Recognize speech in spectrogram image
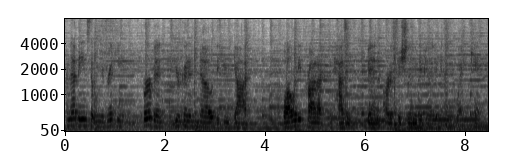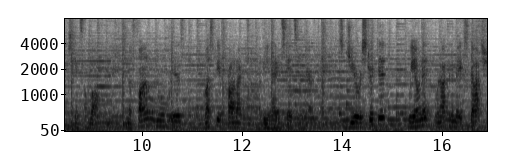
And that means that when you're drinking bourbon, you're going to know that you've got a quality product that hasn't been artificially manipulated in any way. It can't. It's against the law. And the final rule is it must be a product of the United States of America. It's geo-restricted. We own it. We're not going to make Scotch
